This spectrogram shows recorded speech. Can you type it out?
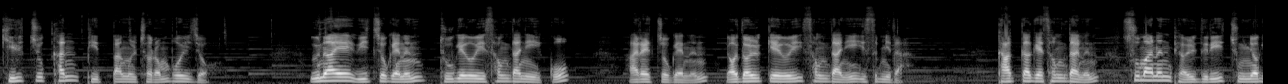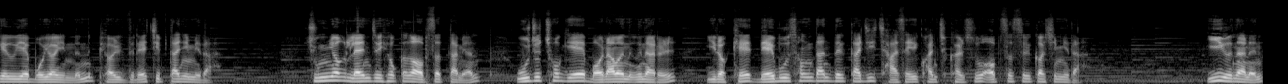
길쭉한 빗방울처럼 보이죠. 은하의 위쪽에는 두 개의 성단이 있고 아래쪽에는 여덟 개의 성단이 있습니다. 각각의 성단은 수많은 별들이 중력에 의해 모여 있는 별들의 집단입니다. 중력 렌즈 효과가 없었다면 우주 초기에 머나먼 은하를 이렇게 내부 성단들까지 자세히 관측할 수 없었을 것입니다. 이 은하는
